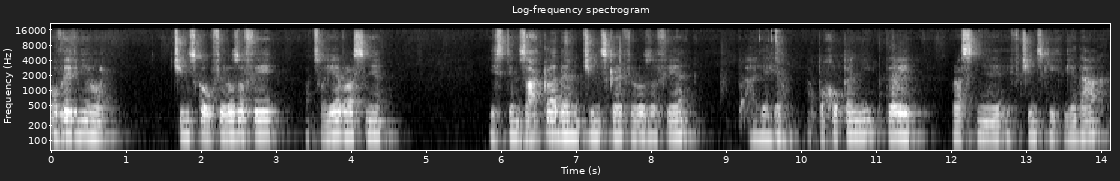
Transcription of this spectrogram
ovlivnilo čínskou filozofii a co je vlastně jistým základem čínské filozofie a jeho a pochopení, který vlastně je i v čínských vědách.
